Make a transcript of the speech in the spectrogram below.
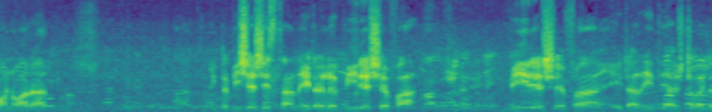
মনোয়ারার একটা বিশেষ স্থান, এটা হলো বীরে শেফা। বীরে শেফা, এটার ইতিহাসটা হইল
